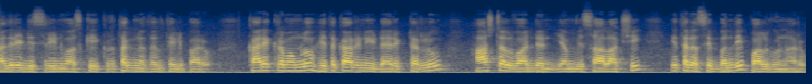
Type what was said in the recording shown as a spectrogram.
ఆదిరెడ్డి శ్రీనివాస్కి కృతజ్ఞతలు తెలిపారు. కార్యక్రమంలో హితకారిణి డైరెక్టర్లు హాస్టల్ వార్డెన్ ఎం విశాలాక్షి ఇతర సిబ్బంది పాల్గొన్నారు.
